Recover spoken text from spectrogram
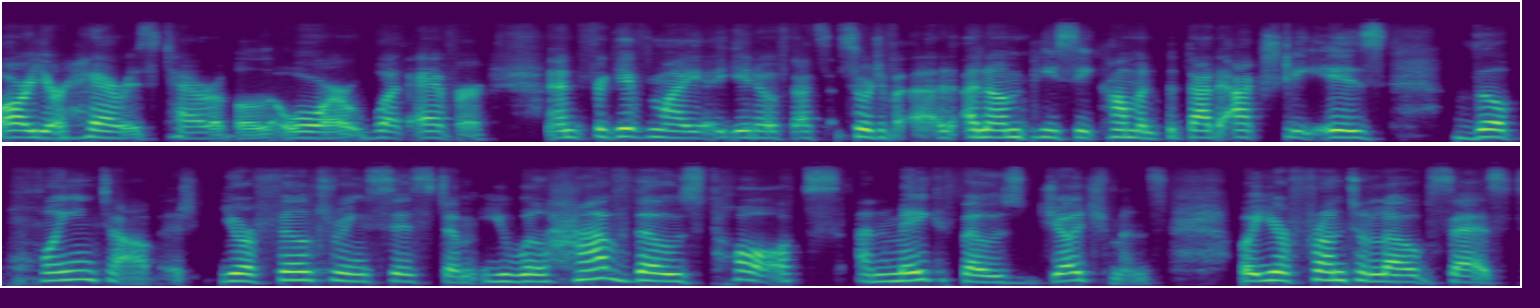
or your hair is terrible, or whatever. And forgive my, uh, you know, if that's sort of a, an un PC comment, but that actually is the point of it. Your filtering system, you will have those thoughts and make those judgments, but your frontal lobe says,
